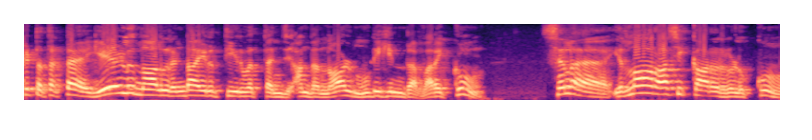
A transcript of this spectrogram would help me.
கிட்டத்தட்ட ஏழு நாலு ரெண்டாயிரத்தி இருபத்தஞ்சு அந்த நாள் முடிகின்ற வரைக்கும் சில எல்லா ராசிக்காரர்களுக்கும்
